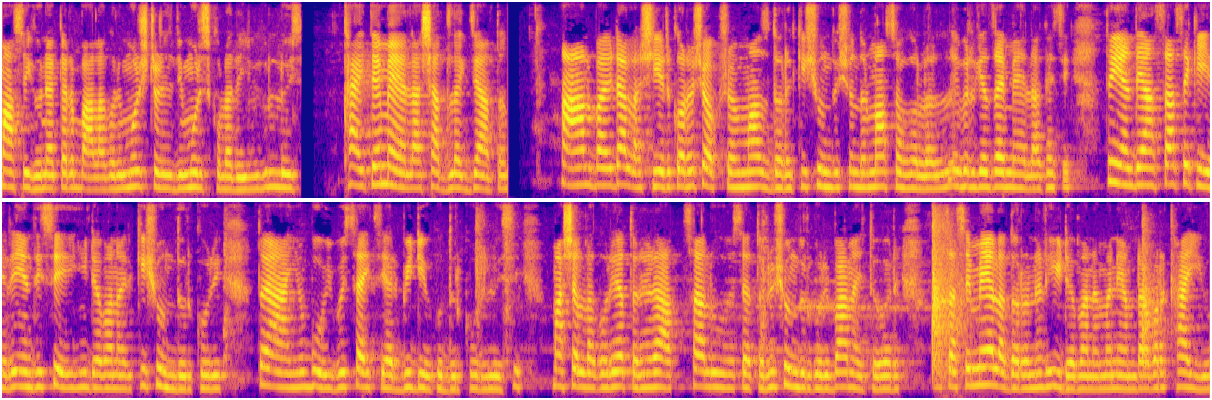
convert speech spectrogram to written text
মাছ এগুলো একেবারে বালা করে, মরিচ টরিচ দিয়ে মরিচ খোলা দিয়ে লইছে। খাইতে মেলা স্বাদ লাগছে আতন। আর ভাই ডালা শিয়ের করে সবসময় মাছ ধরে, কি সুন্দর সুন্দর মাছগুলো এবার গিয়ে যাই মেলা খাইছি। তো ইয়াদি আস্তে আস্তে কি রে ইয়াদি সেই হিডা বানাই কি সুন্দর করে। তো আমিও বই বই চাইছি আর ভিডিও কুদুর করে লইছি। মাসাল্লাহ করে এতনে রাত চালু হয়েছে, এতনে সুন্দর করে বানাইতে পারে। আস্তে আস্তে মেলা ধরনের হিডা বানায় মানে আমরা আবার খাইও।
